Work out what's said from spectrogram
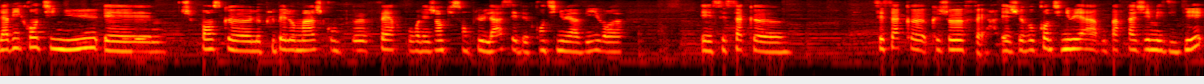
La vie continue et je pense que le plus bel hommage qu'on peut faire pour les gens qui sont plus là, c'est de continuer à vivre. Et c'est ça que c'est ça que, que, je veux faire. Et je veux continuer à vous partager mes idées.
